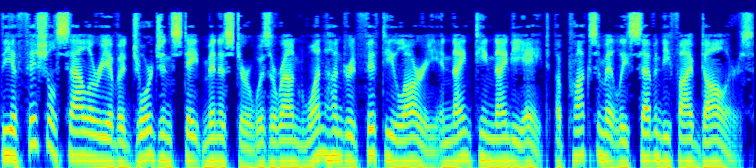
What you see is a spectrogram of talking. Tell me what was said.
The official salary of a Georgian state minister was around 150 lari in 1998, approximately $75.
